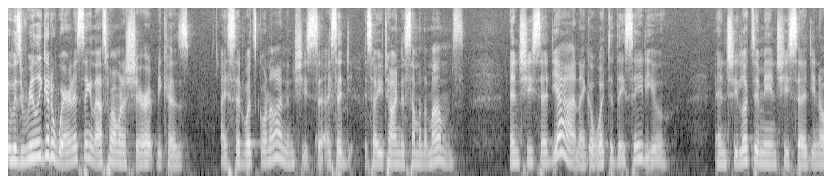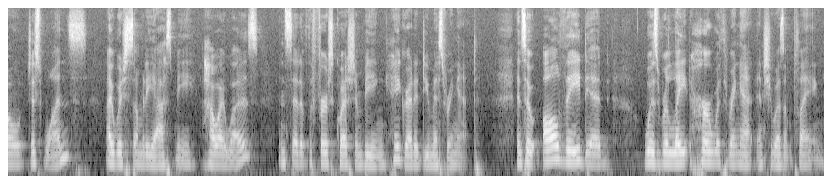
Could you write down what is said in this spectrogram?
it was really good awareness thing, and that's why I want to share it because I said, "What's going on?" And she said, "I said, so you talking to some of the moms? And she said, "Yeah." And I go, "What did they say to you?" And she looked at me and she said, "You know, just once, I wish somebody asked me how I was instead of the first question being, "Hey, Greta, do you miss ringette?" And so all they did was relate her with ringette, and she wasn't playing.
